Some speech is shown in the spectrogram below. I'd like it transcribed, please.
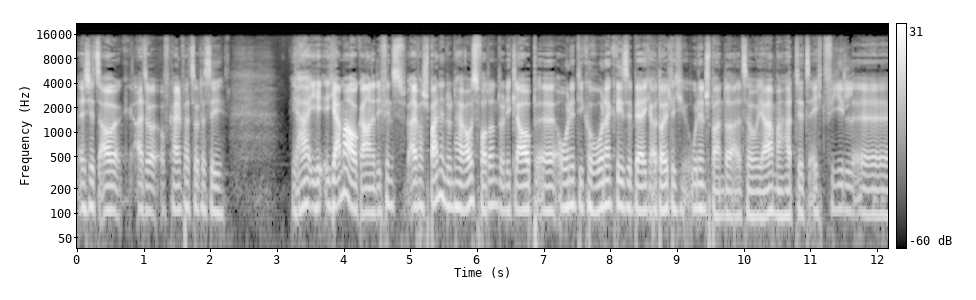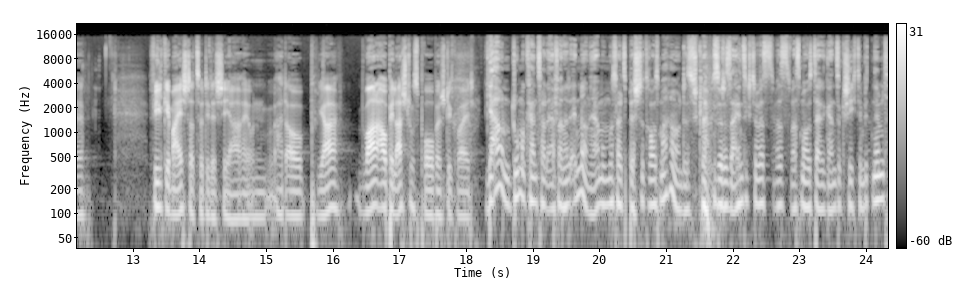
Es ist jetzt auch, also auf keinen Fall so, dass sie ja, ich jammer auch gar nicht. Ich finde es einfach spannend und herausfordernd und ich glaube, äh, ohne die Corona-Krise wäre ich auch deutlich unentspannter. Also ja, man hat jetzt echt viel, äh, viel gemeistert so die letzten Jahre und hat auch, ja, war auch Belastungsprobe ein Stück weit. Ja, und du, man kann es halt einfach nicht ändern, ja. Man muss halt das Beste draus machen. Und das ist, glaube ich, so das Einzige, was, was, was man aus der ganzen Geschichte mitnimmt.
